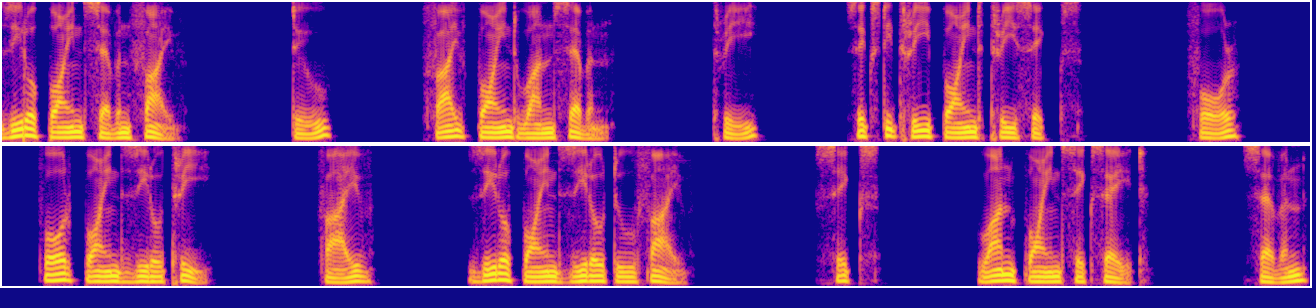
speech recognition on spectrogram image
zero point seven five, two, five point one seven. 3, 63.36, 4, 4.03, 5, 0.025, 6, 1.68, 7,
